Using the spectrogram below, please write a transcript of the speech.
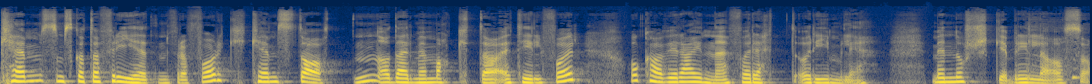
hvem som skal ta friheten fra folk, hvem staten og dermed makta er til for, og hva vi regner for rett og rimelig. Med norske briller også.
